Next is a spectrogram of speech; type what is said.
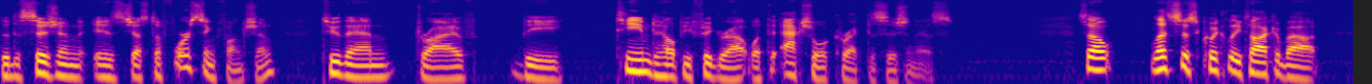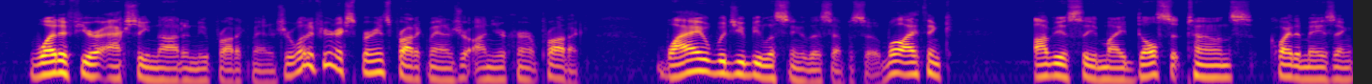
the decision is just a forcing function to then drive the team to help you figure out what the actual correct decision is. So let's just quickly talk about what if you're actually not a new product manager? What if you're an experienced product manager on your current product? Why would you be listening to this episode? Well, I think obviously my dulcet tones, quite amazing.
